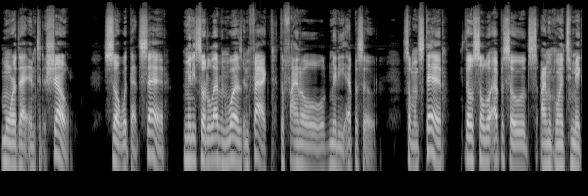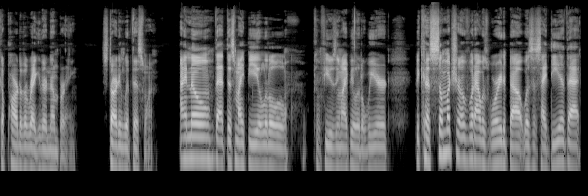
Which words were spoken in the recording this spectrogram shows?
more of that into the show. So with that said, Minisode 11 was, in fact, the final mini episode. So instead, those solo episodes I'm going to make a part of the regular numbering, starting with this one. I know that this might be a little confusing, might be a little weird, because so much of what I was worried about was this idea that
